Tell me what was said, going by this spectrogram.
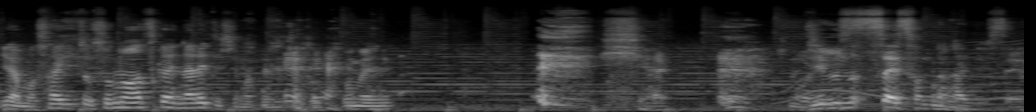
いやもう最近ちょっとその扱いに慣れてしまってねちょっと。ごめんね。いや自分の俺一切そんな感じしたよ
